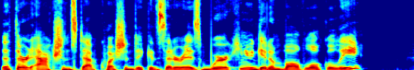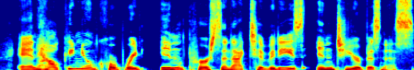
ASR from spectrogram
The third action step question to consider is where can you get involved locally? And how can you incorporate in person activities into your business?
